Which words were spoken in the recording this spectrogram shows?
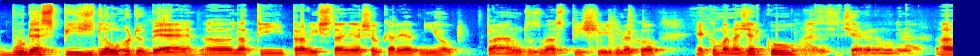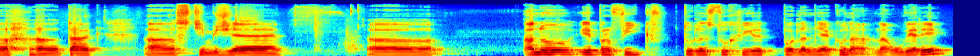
bude spíš dlouhodobě eh, na té pravé straně našeho kariérního plánu, to znamená spíš vidím jako, jako manažerku. Ona je zase červenou-modrá. A, a, tak, a s tím, že a, ano, je profík v tuhle tu chvíli podle mě jako na, na úvěry,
